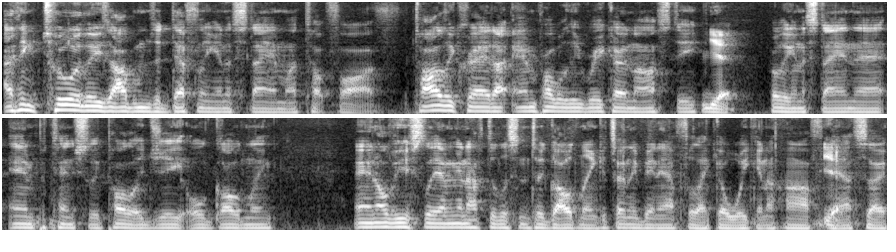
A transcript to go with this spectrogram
I think two of these albums are definitely going to stay in my top five. Tyler the Creator and probably Rico Nasty Yeah, probably going to stay in there, and potentially Polo G or Goldlink. And obviously, I'm going to have to listen to Goldlink. It's only been out for like a week and a half Yeah. now, so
